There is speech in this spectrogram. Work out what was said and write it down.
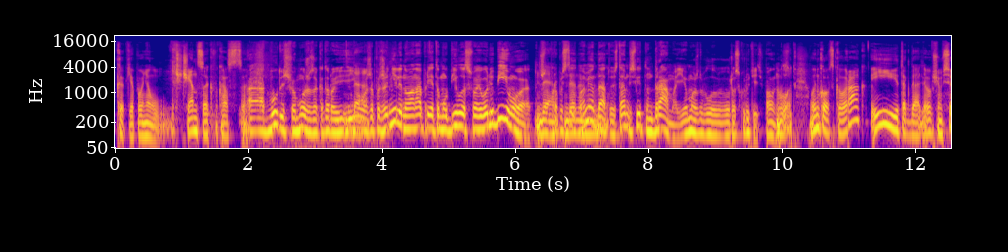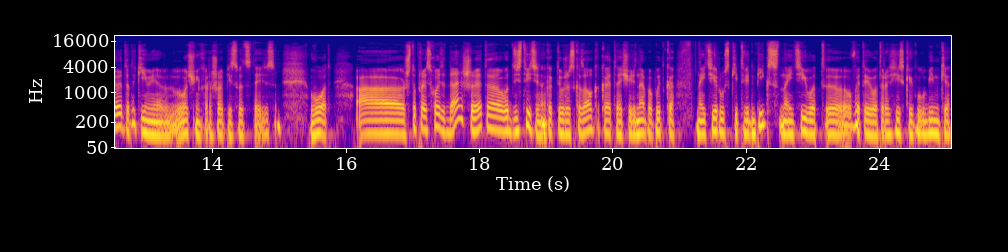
как я понял, чеченца, кажется. А от будущего мужа, за которого да. его уже поженили, но она при этом убила своего любимого, да. пропустил да, момент, да, да, да, то есть там действительно драма, ее можно было раскрутить вполне. Вот. У Янковского рак и так далее. В общем, все это такими очень хорошо описывается тезисами. Вот. А что происходит дальше, это вот действительно, как ты уже сказал, какая-то очередная попытка найти русский Twin Peaks, найти вот э, в этой вот российской глубинке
